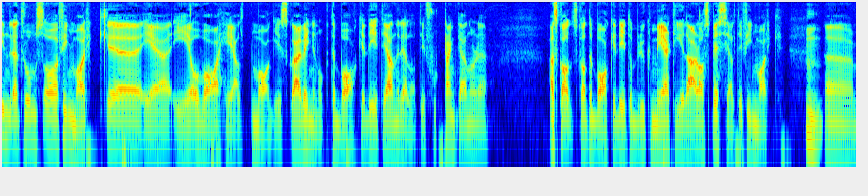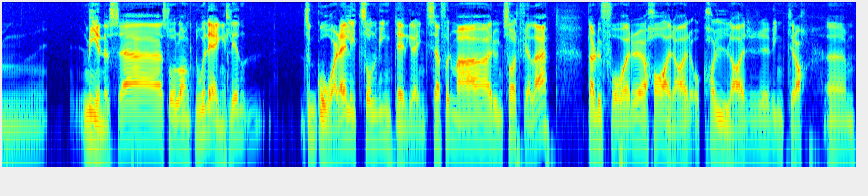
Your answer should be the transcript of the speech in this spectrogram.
Indre Troms og Finnmark eh, er, er og var helt magisk, og jeg vender nok tilbake dit igjen relativt fort, tenker jeg, når det Jeg skal, skal tilbake dit og bruke mer tid der, da, spesielt i Finnmark. Mm. Um, minuset så langt nord, egentlig, så går det litt sånn vintergrense for meg rundt Saltfjellet, der du får hardere og kaldere vintre. Um,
